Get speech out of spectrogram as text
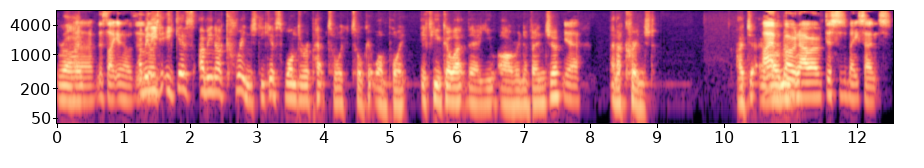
Right. Uh, there's like you know, I mean, he, he gives. I mean, I cringed. He gives Wanda a pep talk, talk at one point. If you go out there, you are an Avenger, yeah, and I cringed. I, ju- I have a bow and arrow. This doesn't make sense.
